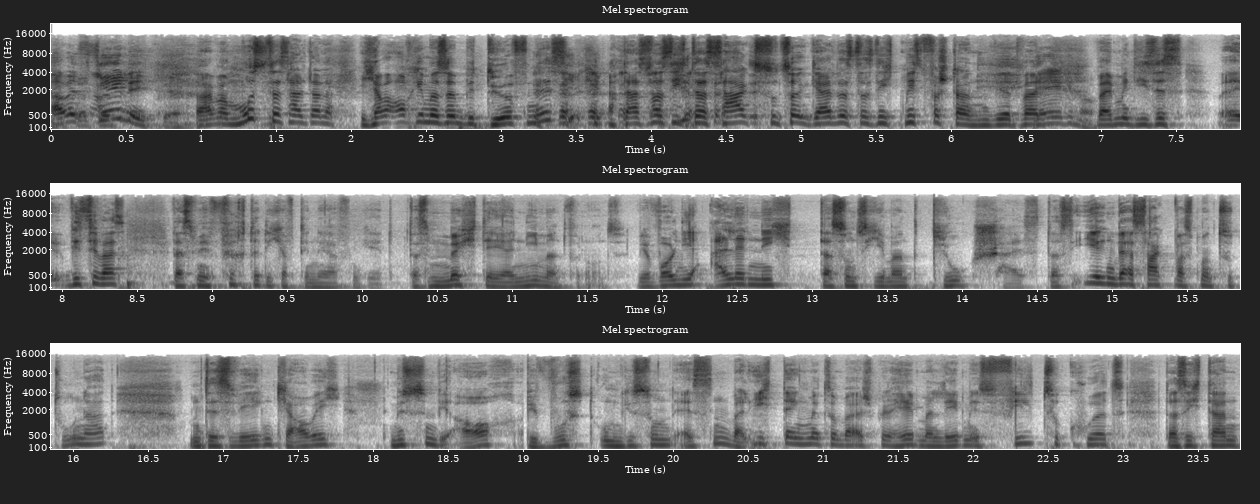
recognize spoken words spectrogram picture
aber es geht nicht. Aber man muss das halt dann. Ich habe auch immer so ein Bedürfnis, das, was ich da sage, so zu gerne, dass das nicht missverstanden wird, weil, ja, genau. weil mir dieses, äh, wisst ihr was, was mir fürchterlich auf die Nerven geht. Das möchte ja niemand von uns. Wir wollen ja alle nicht, dass uns jemand klug scheißt, dass irgendwer sagt, was man zu tun hat. Und deswegen glaube ich, müssen wir auch bewusst ungesund essen, weil ich denke mir zum Beispiel, hey, mein Leben ist viel zu kurz, dass ich dann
